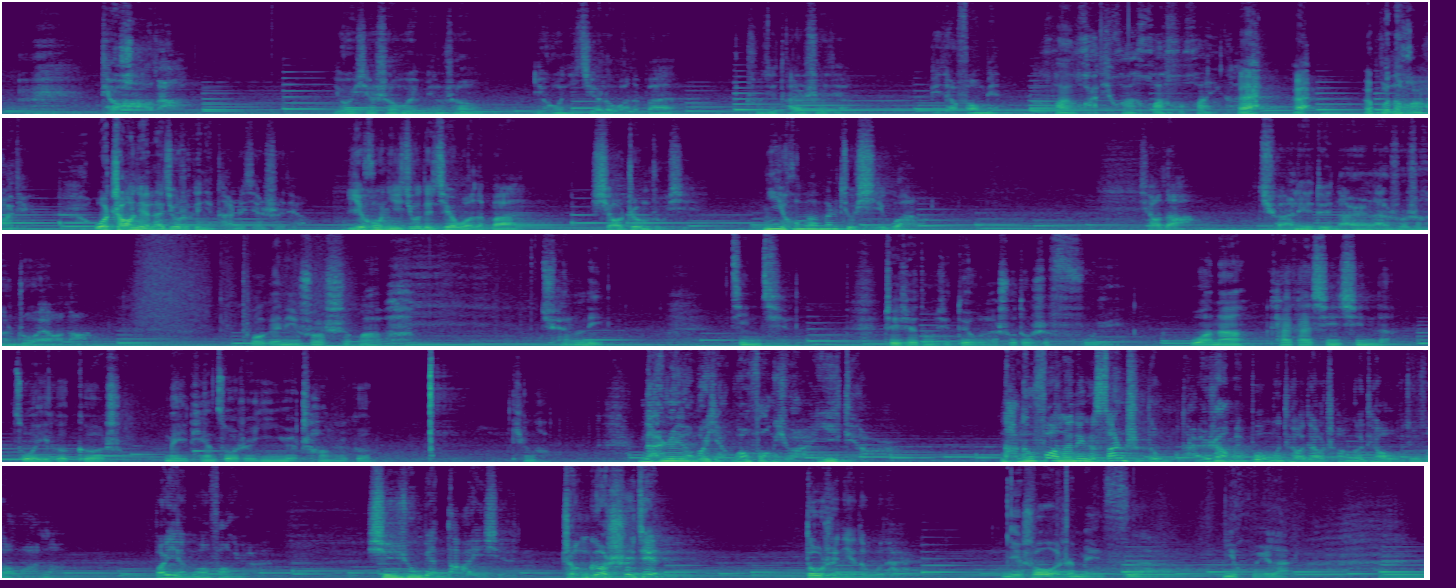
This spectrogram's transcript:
挺好的，有一些社会名声，以后你接了我的班，出去谈事情比较方便。换个话题，换换换换一个。哎哎哎，不能换话题，我找你来就是跟你谈这些事情。以后你就得接我的班，小郑主席，你以后慢慢的就习惯了。小子，权力对男人来说是很重要的。我跟你说实话吧，权力、金钱这些东西对我来说都是浮云。我呢，开开心心的做一个歌手，每天做着音乐，唱着歌，挺好。男人要把眼光放远一点儿，哪能放在那个三尺的舞台上面蹦蹦跳跳、唱歌跳舞就算完了？把眼光放远，心胸变大一些，整个世界都是你的舞台。你说我这每次啊，一回来，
